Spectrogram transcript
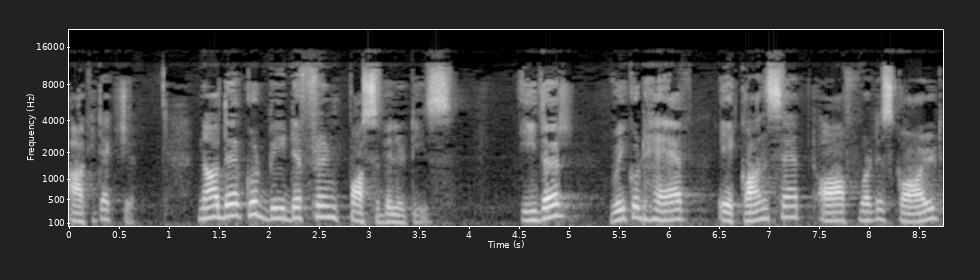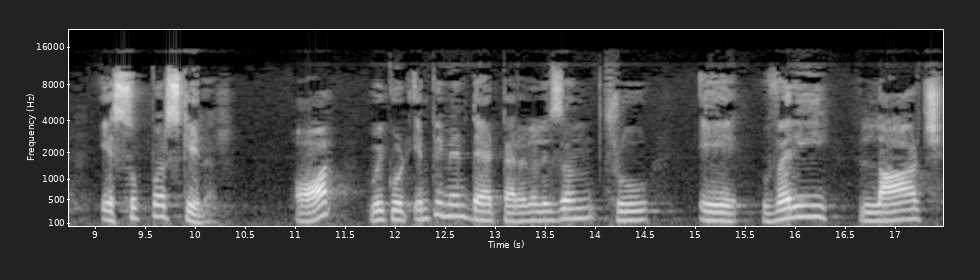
architecture. Now there could be different possibilities. Either we could have a concept of what is called a superscalar, or we could implement that parallelism through a very large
